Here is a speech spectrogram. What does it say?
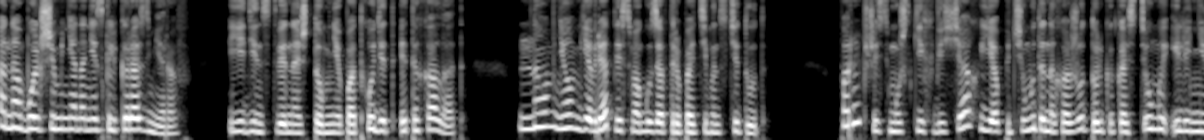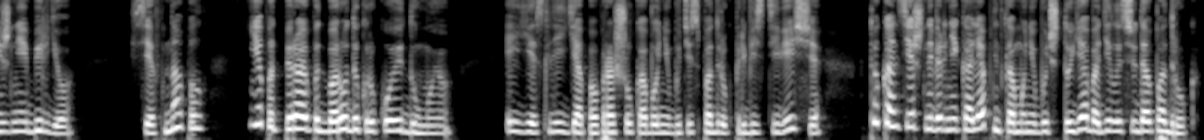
Она больше меня на несколько размеров. Единственное, что мне подходит, это халат. Но в нем я вряд ли смогу завтра пойти в институт. Порывшись в мужских вещах, я почему-то нахожу только костюмы или нижнее белье. Сев на пол, я подпираю подбородок рукой и думаю. И если я попрошу кого-нибудь из подруг привезти вещи, то консьерж наверняка ляпнет кому-нибудь, что я водила сюда подруг.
